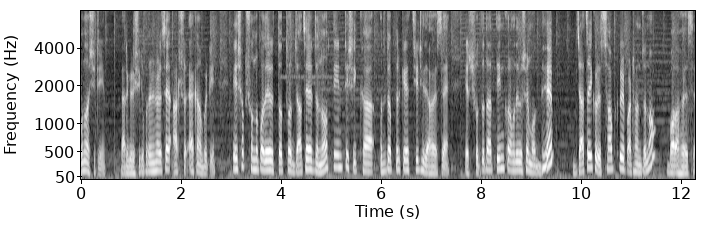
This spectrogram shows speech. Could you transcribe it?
উনআশিটি। কারিগরি শিক্ষা প্রতিষ্ঠানে রয়েছে আটশো একানব্বইটি। এইসব শূন্যপদের তথ্য যাচাইয়ের জন্য তিনটি শিক্ষা অধিদপ্তরকে চিঠি দেওয়া হয়েছে। এর সত্যতা তিন কর্মদিবসের মধ্যে যাচাই করে সফটওয়্যার পাঠানোর জন্য বলা হয়েছে।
